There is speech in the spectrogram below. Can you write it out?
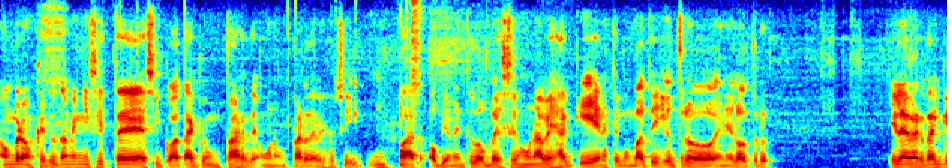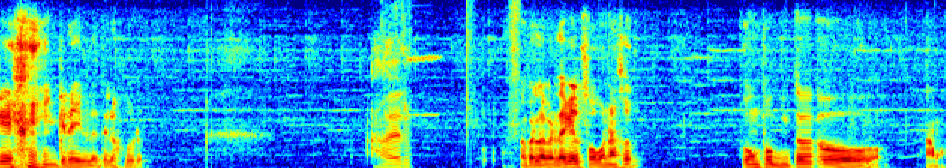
Hombre, aunque tú también hiciste psicoataque un par de, bueno, un par de veces, sí, un par, obviamente dos veces, una vez aquí en este combate y otro en el otro. Y la verdad que es increíble, te lo juro. A ver, No, pero la verdad que el fogonazo fue un poquito, vamos,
